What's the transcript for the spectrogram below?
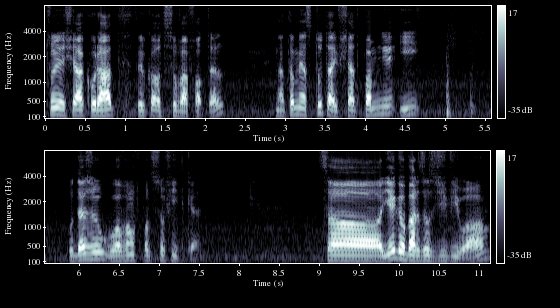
czuje się akurat, tylko odsuwa fotel. Natomiast tutaj wsiadł po mnie i uderzył głową w podsufitkę. Co jego bardzo zdziwiło,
